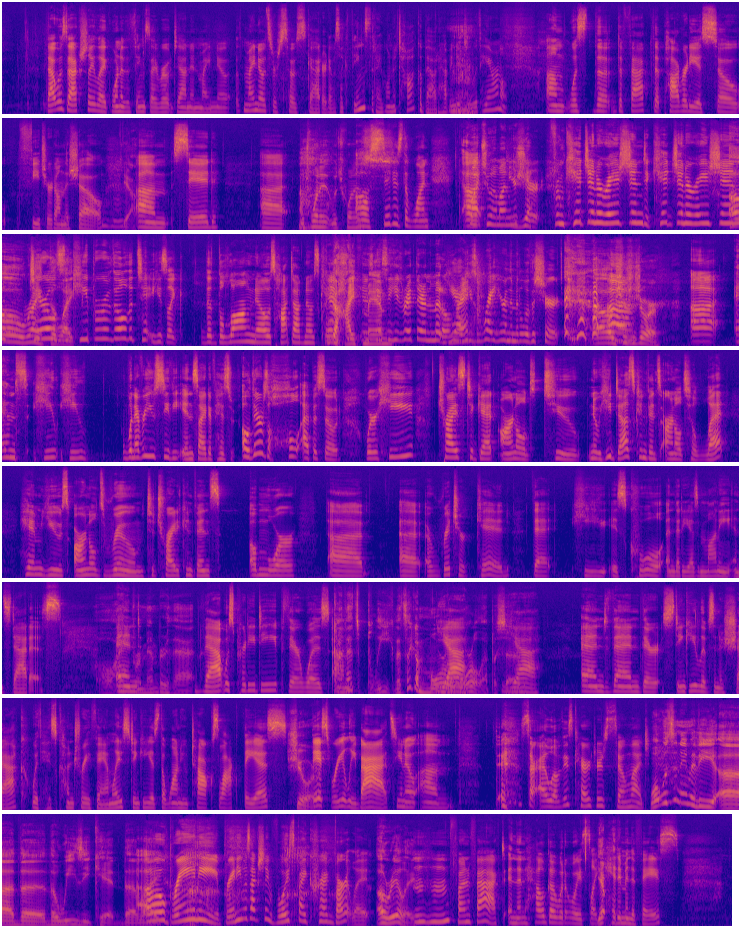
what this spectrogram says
That was actually like one of the things I wrote down in my note. My notes are so scattered. I was like things that I want to talk about having to do with Hey Arnold. Um, was the the fact that poverty is so featured on the show. Yeah. Um, Sid. Which one is which one is Oh, Sid is the one. uh, Point to him on your yeah, shirt. From kid generation to kid generation. Oh, right, the, Gerald's the, like- keeper of all the. Ta- he's like the the long nose, hot dog nose kid. the hype He's- man. He's, right there in the middle, yeah, right? he's right here in the middle of the shirt. Oh, sure, sure, sure. and s- he he whenever you see the inside of his oh there's a whole episode where he tries to get arnold to no he does convince arnold to let him use arnold's room to try to convince a more uh, a, a richer kid that he is cool and that he has money and status Oh, I and remember that. that was pretty deep there was um, God, that's bleak. That's like a moral yeah, oral episode. Yeah. And then there Stinky lives in a shack with his country family. Stinky is the one who talks like this. Sure. This really bites, you know, um sorry, I love these characters so much. What was the name of the uh the the Wheezy kid? The like, oh, Brainy. Brainy was actually voiced by Craig Bartlett. oh really? hmm fun fact. And then Helga would always like Yep. hit him in the face.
